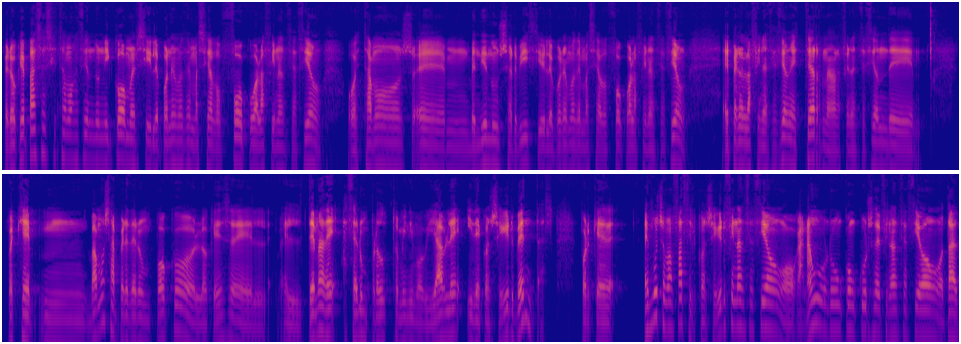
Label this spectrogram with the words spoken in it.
Pero ¿qué pasa si estamos haciendo un e-commerce y le ponemos demasiado foco a la financiación? ¿O estamos em, vendiendo un servicio y le ponemos demasiado foco a la financiación? Eh, pero la financiación externa, la financiación de... Pues que mm, vamos a perder un poco lo que es el, el tema de hacer un producto mínimo viable y de conseguir ventas. Porque es mucho más fácil conseguir financiación o ganar un, concurso de financiación o tal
